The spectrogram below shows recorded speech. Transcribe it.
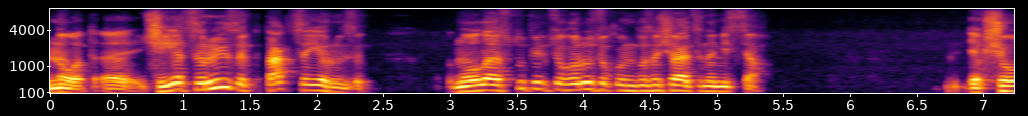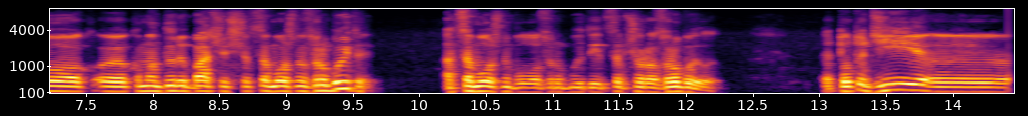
Ну, от, е, чи є це ризик? Так, це є ризик. Ну, але ступінь цього ризику він визначається на місцях. Якщо е, командири бачать, що це можна зробити, а це можна було зробити, і це вчора зробили, то тоді е,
